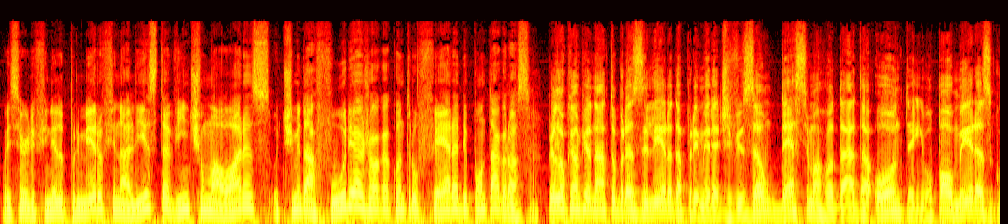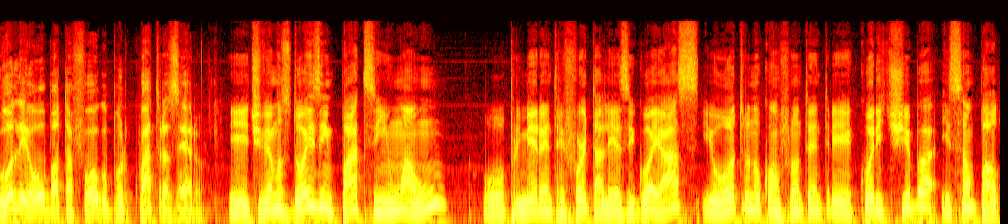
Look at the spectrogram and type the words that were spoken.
Vai ser definido o primeiro finalista, 21 horas. O time da Fúria joga contra o Fera de Ponta Grossa. Pelo Campeonato Brasileiro da Primeira Divisão, décima rodada ontem. O Palmeiras goleou o Botafogo por 4 a 0. E tivemos dois empates em 1 a 1 o primeiro entre Fortaleza e Goiás e o outro no confronto entre Coritiba e São Paulo.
